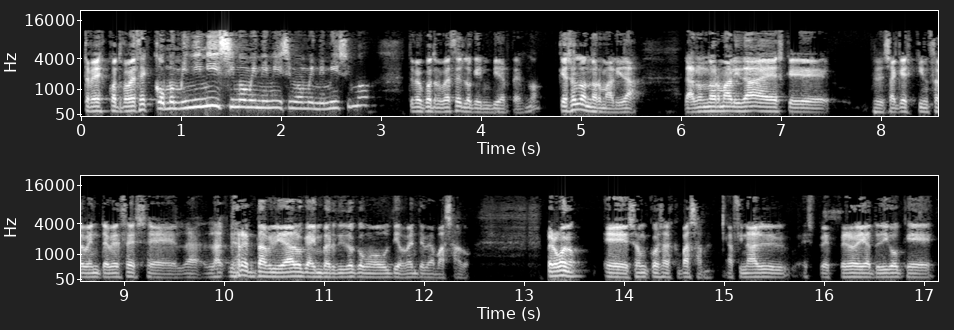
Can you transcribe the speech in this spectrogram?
tres, cuatro veces, como minimísimo, minimísimo, minimísimo, tres o cuatro veces lo que inviertes, ¿no? Que eso es la normalidad. La no normalidad es que le saques 15 o 20 veces eh, la, rentabilidad de lo que ha invertido como últimamente me ha pasado. Pero bueno, eh, son cosas que pasan. Al final, espero, ya te digo, que,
